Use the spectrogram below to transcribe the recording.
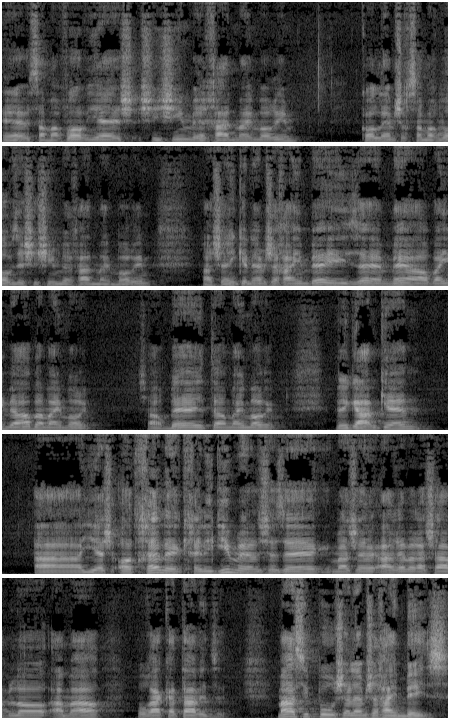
בסמ"ך ווב יש 61 מימורים, כל המשך סמ"ו זה 61 מימורים, מה שאין כן המשך חיים בי זה 144 מימורים. יש הרבה יותר מאמרים. וגם כן, אה, יש עוד חלק, חלק ג', שזה מה שהרבי הרש"ב לא אמר, הוא רק כתב את זה. מה הסיפור של המשך עין בייס?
